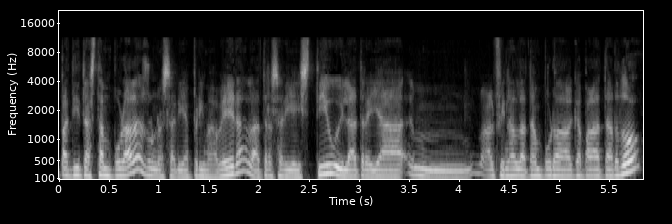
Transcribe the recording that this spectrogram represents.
petites temporades, una seria primavera, l'altra seria estiu i l'altra ja mm, al final de temporada cap a la tardor.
